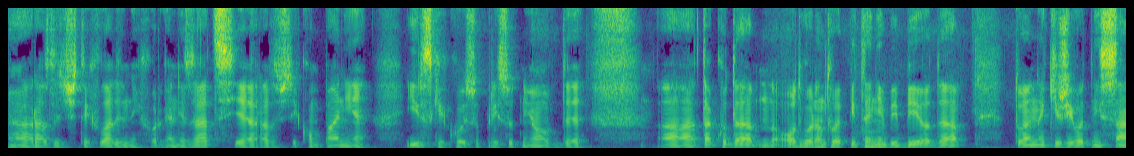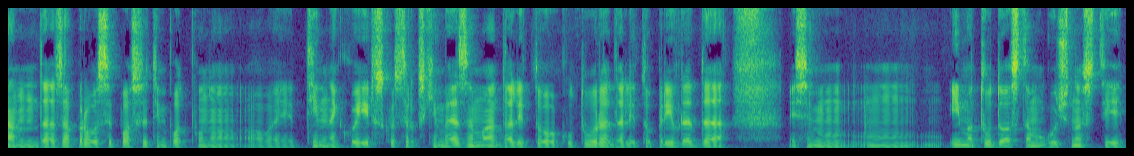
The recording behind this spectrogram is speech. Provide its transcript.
različitih vladinih organizacija, različitih kompanije irskih koji su prisutni ovde. A, tako da, odgovor na tvoje pitanje bi bio da to je neki životni san, da zapravo se posvetim potpuno ovaj, tim nekoj irsko-srpskim vezama, da li to kultura, da li to privreda, mislim, ima tu dosta mogućnosti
